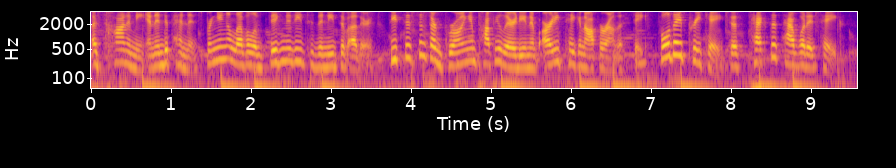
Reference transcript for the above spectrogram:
autonomy and independence, bringing a level of dignity to the needs of others. These systems are growing in popularity and have already taken off around the state. Full day pre-K, does Texas have what it takes?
